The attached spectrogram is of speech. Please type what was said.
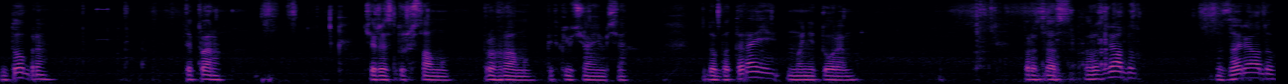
Добре. Тепер через ту ж саму програму підключаємося до батареї, моніторимо процес розряду, заряду.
